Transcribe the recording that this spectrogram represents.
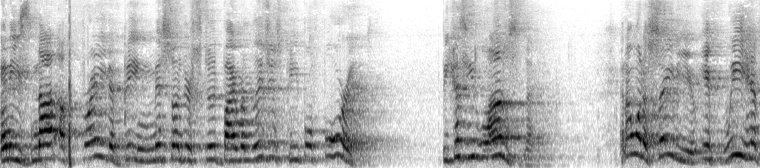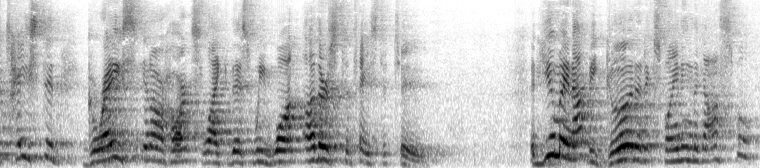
And he's not afraid of being misunderstood by religious people for it because he loves them. And I want to say to you if we have tasted grace in our hearts like this, we want others to taste it too. And you may not be good at explaining the gospel,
